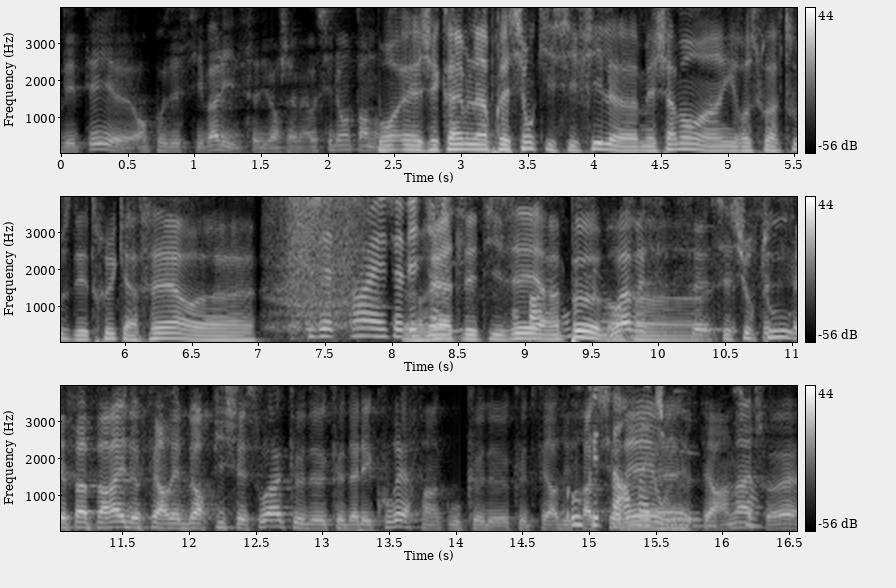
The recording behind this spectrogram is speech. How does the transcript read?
d'été, euh, en pause estivale, ça dure jamais aussi longtemps. Donc. Bon, j'ai quand même l'impression qu'ils s'y filent euh, méchamment. Hein. Ils reçoivent tous des trucs à faire. Euh, ouais, réathlétiser un peu. Ouais, enfin, c'est surtout. C'est pas pareil de faire des burpees chez soi que de que d'aller courir, enfin, ou que de que de faire du fractionné, ou de faire un match. Ouais.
